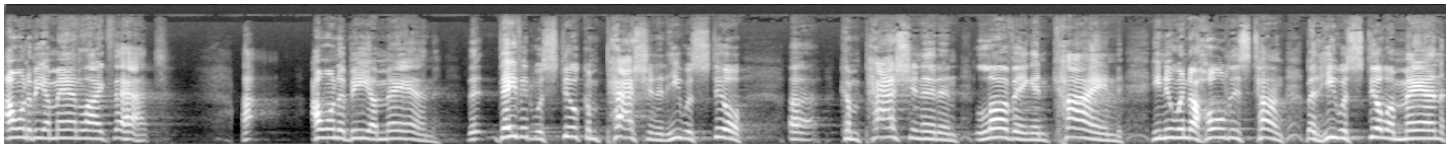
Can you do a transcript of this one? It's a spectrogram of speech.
I want to be a man like that. I, I want to be a man that David was still compassionate. He was still uh, compassionate and loving and kind. He knew when to hold his tongue, but he was still a man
